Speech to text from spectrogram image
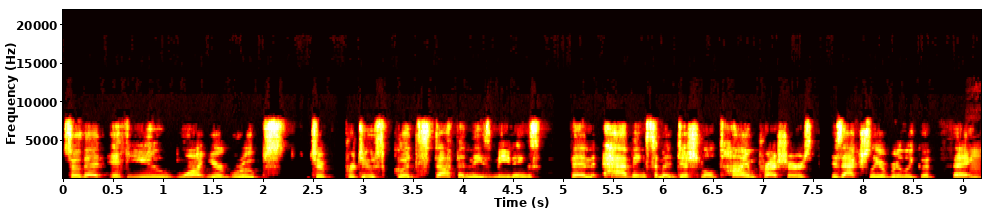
So that if you want your groups to produce good stuff in these meetings, then having some additional time pressures is actually a really good thing. Hmm.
